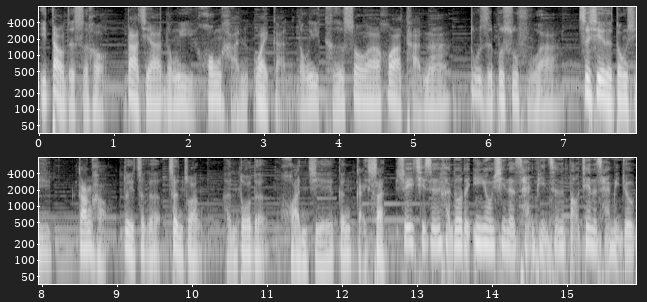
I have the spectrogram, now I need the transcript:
一到的时候，大家容易风寒外感，容易咳嗽啊、化痰啊、肚子不舒服啊，这些的东西刚好对这个症状。很多的缓解跟改善，所以其实很多的应用性的产品，甚至保健的产品就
